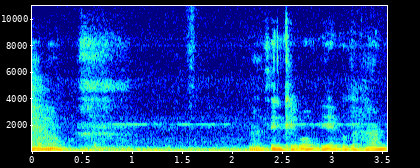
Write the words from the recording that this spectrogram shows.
channel. I think it won't be able to handle.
